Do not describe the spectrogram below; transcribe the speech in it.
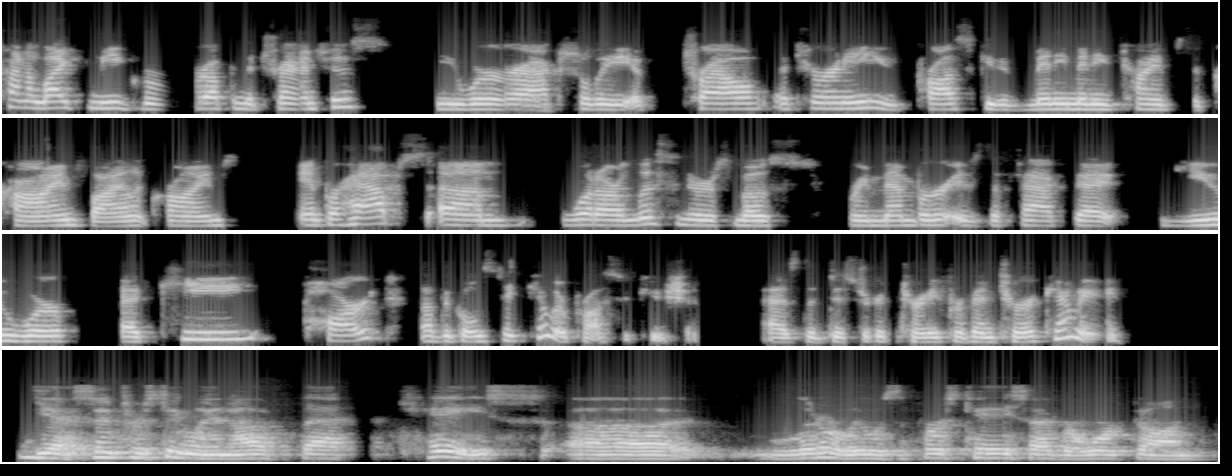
kind of like me grew up in the trenches. You were actually a trial attorney. You prosecuted many, many types of crimes, violent crimes. And perhaps um, what our listeners most remember is the fact that you were a key part of the Golden State Killer prosecution as the district attorney for Ventura County. Yes, interestingly enough, that case uh, literally was the first case I ever worked on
